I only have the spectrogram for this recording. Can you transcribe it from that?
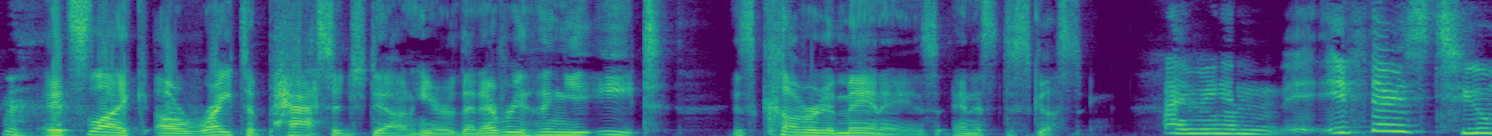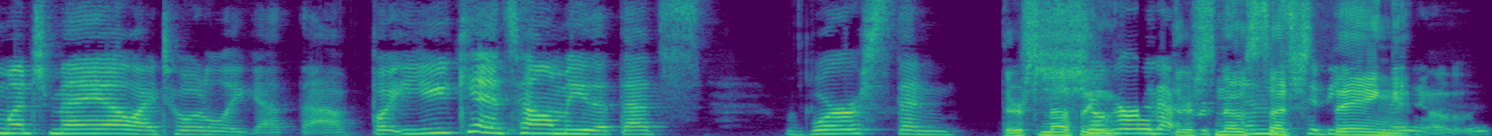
it's like a rite of passage down here that everything you eat is covered in mayonnaise and it's disgusting. I mean, if there's too much mayo, I totally get that. But you can't tell me that that's worse than There's nothing, sugar that there's no such to be thing tomatoes.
